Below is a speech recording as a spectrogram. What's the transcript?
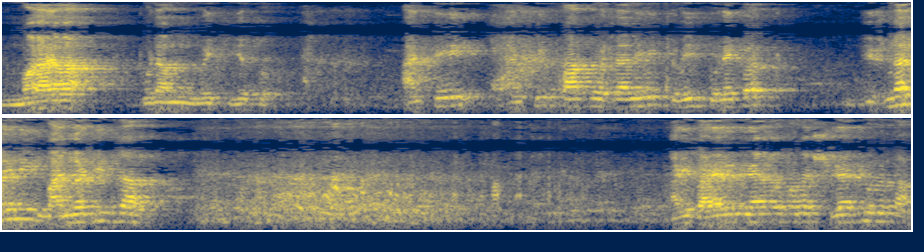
मरायला पुण्या मुंबईत येतो. आणि ते आणखी पाच वर्षांनी तुम्ही पुणेकर दिसणारी नाही मायनॉरिटीत जाल आणि बाहेर या मला शिव्या देऊ नका.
